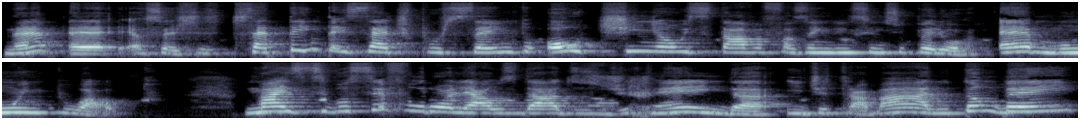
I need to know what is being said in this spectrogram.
né, é, ou seja, 77% ou tinha ou estava fazendo ensino superior. É muito alto. Mas se você for olhar os dados de renda e de trabalho, também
